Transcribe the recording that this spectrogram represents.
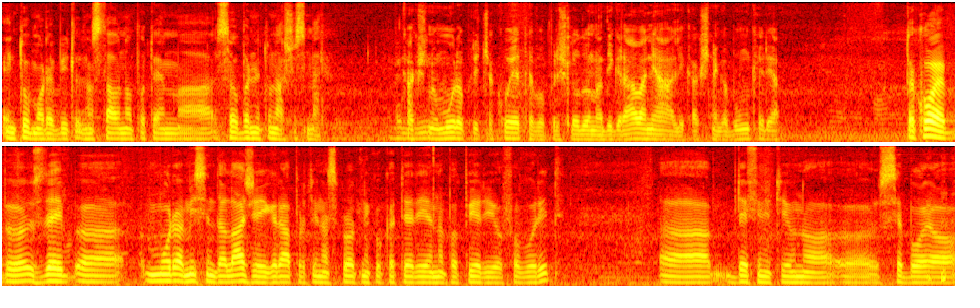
in tu mora biti enostavno potem se obrniti v našo smer. Kakšno muro pričakujete, bo prišlo do nadigravanja ali kakšnega bunkerja? Tako je, zdaj Mura mislim, da lažje igra proti nasprotniku, kateri je na papirju favorit. Definitivno se bojo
